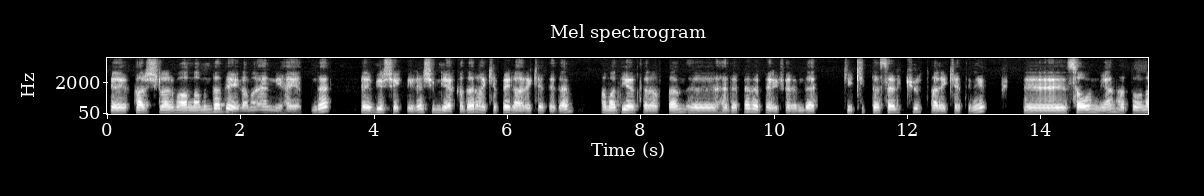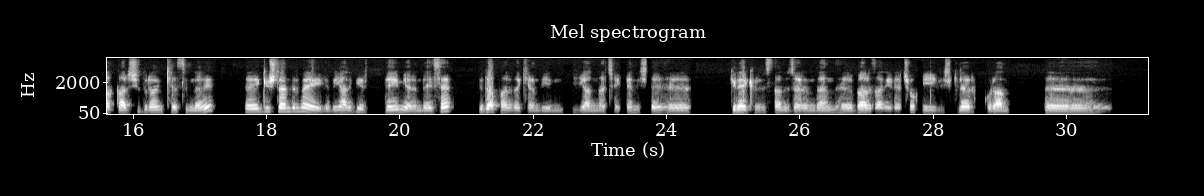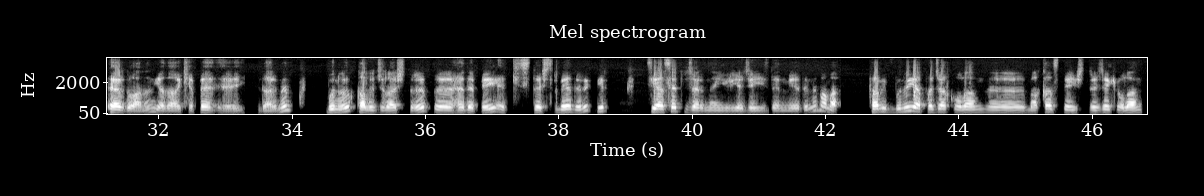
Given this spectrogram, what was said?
e, karşılarma anlamında değil ama en nihayetinde e, bir şekliyle şimdiye kadar AKP ile hareket eden ama diğer taraftan e, HDP ve periferindeki kitlesel Kürt hareketini e, savunmayan hatta ona karşı duran kesimleri e, güçlendirme eğilimi. Yani bir deyim yerindeyse Hüdapar'ı da kendi yanına çeken işte e, Güney Kürdistan üzerinden e, Barzani ile çok iyi ilişkiler kuran Erdoğan'ın ya da AKP iktidarının bunu kalıcılaştırıp HDP'yi etkisizleştirmeye dönük bir siyaset üzerinden yürüyeceği izlenimi edindim ama tabii bunu yapacak olan, makas değiştirecek olan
